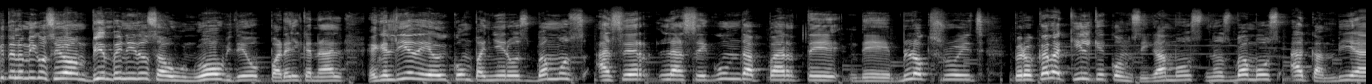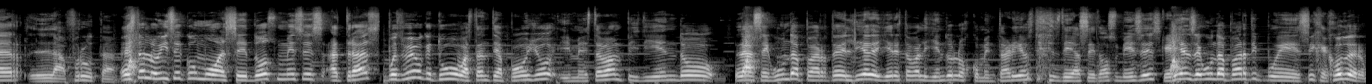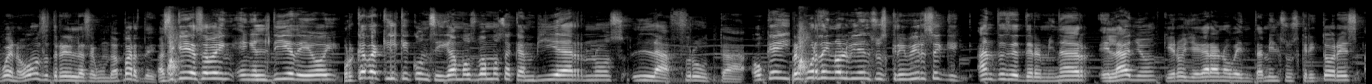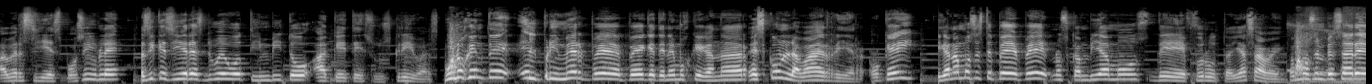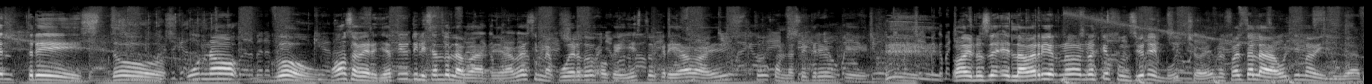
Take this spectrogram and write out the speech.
Qué tal amigos, sean bienvenidos a un nuevo video para el canal. En el día de hoy compañeros vamos a hacer la segunda parte de Blox Fruits Pero cada kill que consigamos nos vamos a cambiar la fruta. Esto lo hice como hace dos meses atrás. Pues veo que tuvo bastante apoyo y me estaban pidiendo la segunda parte. El día de ayer estaba leyendo los comentarios desde hace dos meses. Querían segunda parte y pues dije joder, bueno vamos a traer la segunda parte. Así que ya saben en el día de hoy, por cada kill que consigamos vamos a cambiarnos la fruta, ¿ok? Recuerden, no olviden suscribirse que antes de terminar el año quiero llegar a 90 mil suscriptores, a ver si es posible. Así que si eres nuevo te invito a que te suscribas. Bueno gente, el primer PvP que tenemos que ganar es con la barrier, ¿ok? Si ganamos este PvP nos cambiamos de fruta, ya saben. Vamos a empezar en 3, 2, 1, go. Vamos a ver, ya estoy utilizando la barrier, ver si me acuerdo. Ok, esto creaba esto. Con la C creo que... Ay, no sé, la barrier no, no es que funcione mucho, eh. Me falta la última habilidad.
